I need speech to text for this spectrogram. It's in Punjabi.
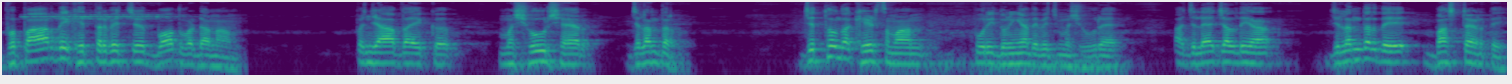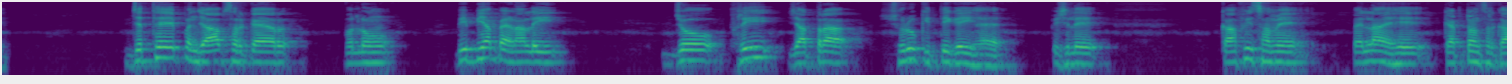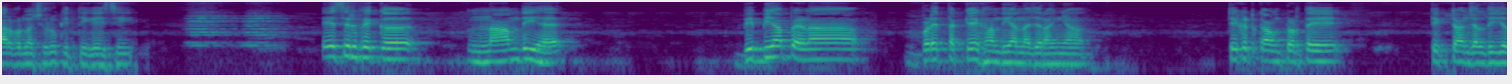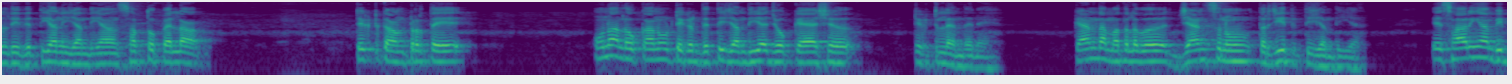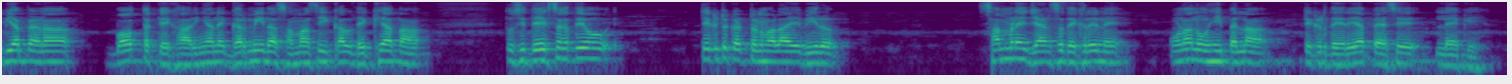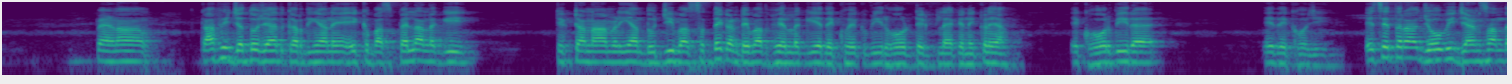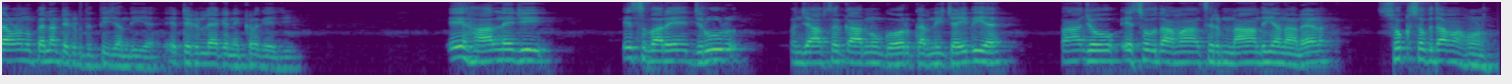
ਵਪਾਰ ਦੇ ਖੇਤਰ ਵਿੱਚ ਬਹੁਤ ਵੱਡਾ ਨਾਮ। ਪੰਜਾਬ ਦਾ ਇੱਕ ਮਸ਼ਹੂਰ ਸ਼ਹਿਰ ਜਲੰਧਰ, ਜਿੱਥੋਂ ਦਾ ਖੇਡ ਸਮਾਨ ਪੂਰੀ ਦੁਨੀਆ ਦੇ ਵਿੱਚ ਮਸ਼ਹੂਰ ਹੈ। ਅੱਜ ਲੈ ਚੱਲਦੇ ਹਾਂ ਜਲੰਧਰ ਦੇ ਬੱਸ ਸਟੈਂਡ 'ਤੇ, ਜਿੱਥੇ ਪੰਜਾਬ ਸਰਕਾਰ ਵੱਲੋਂ ਬੀਬੀਆਂ ਭੈਣਾਂ ਲਈ ਜੋ ਫ੍ਰੀ ਯਾਤਰਾ ਸ਼ੁਰੂ ਕੀਤੀ ਗਈ ਹੈ, ਪਿਛਲੇ ਕਾਫੀ ਸਮੇਂ ਪਹਿਲਾਂ ਇਹ ਕੈਪਟਨ ਸਰਕਾਰ ਵੱਲੋਂ ਸ਼ੁਰੂ ਕੀਤੀ ਗਈ ਸੀ। ਇਹ ਸਿਰਫ ਇੱਕ ਨਾਮ ਦੀ ਹੈ। ਬੀਬੀਆਂ ਭੈਣਾਂ ਬੜੇ ਧੱਕੇ ਖਾਂਦੀਆਂ ਨਜ਼ਰ ਆਈਆਂ। ਟਿਕਟ ਕਾਊਂਟਰ 'ਤੇ ਟਿਕਟਾਂ ਜਲਦੀ ਜਲਦੀ ਦਿੱਤੀਆਂ ਨਹੀਂ ਜਾਂਦੀਆਂ। ਸਭ ਤੋਂ ਪਹਿਲਾਂ ਟਿਕਟ ਕਾਊਂਟਰ 'ਤੇ ਉਹਨਾਂ ਲੋਕਾਂ ਨੂੰ ਟਿਕਟ ਦਿੱਤੀ ਜਾਂਦੀ ਹੈ ਜੋ ਕੈਸ਼ ਟਿਕਟ ਲੈਂਦੇ ਨੇ। ਕਹਿਣ ਦਾ ਮਤਲਬ ਜੈਂਟਸ ਨੂੰ ਤਰਜੀਹ ਦਿੱਤੀ ਜਾਂਦੀ ਹੈ। ਇਹ ਸਾਰੀਆਂ ਬੀਬੀਆਂ ਭੈਣਾਂ ਬਹੁਤ ਧੱਕੇ ਖਾ ਰਹੀਆਂ ਨੇ। ਗਰਮੀ ਦਾ ਸਮਾਂ ਸੀ ਕੱਲ ਦੇਖਿਆ ਤਾਂ ਤੁਸੀਂ ਦੇਖ ਸਕਦੇ ਹੋ, ਟਿਕਟ ਕੱਟਣ ਵਾਲਾ ਇਹ ਵੀਰ ਸਾਹਮਣੇ ਜੈਂਟਸ ਦਿਖ ਰਹੇ ਨੇ। ਉਹਨਾਂ ਨੂੰ ਹੀ ਪਹਿਲਾਂ ਟਿਕਟ ਦੇ ਰਿਹਾ ਪੈਸੇ ਲੈ ਕੇ। ਭੈਣਾਂ ਕਾਫੀ ਜਹਿਦ ਕਰਦੀਆਂ ਨੇ। ਇੱਕ ਬੱਸ ਪਹਿਲਾਂ ਲੱਗੀ, ਟਿਕਟਾਂ ਨਾ ਮਿਲੀਆਂ। ਦੂਜੀ ਬੱਸ ਅੱਧੇ ਘੰਟੇ ਬਾਅਦ ਫੇਰ ਲੱਗੀ। ਹੈ ਦੇਖੋ, ਇੱਕ ਵੀਰ ਹੋਰ ਟਿਕਟ ਲੈ ਕੇ ਨਿਕਲਿਆ। ਇੱਕ ਹੋਰ ਵੀਰ ਹੈ। ਇਹ ਦੇਖੋ ਜੀ। ਇਸੇ ਤਰ੍ਹਾਂ ਜੋ ਵੀ ਜੈਂਟਸ ਆਉਂਦਾ ਉਹਨਾਂ ਨੂੰ ਪਹਿਲਾਂ ਟਿਕਟ ਦਿੱਤੀ ਜਾਂਦੀ ਹੈ। ਇਹ ਟਿਕਟ ਲੈ ਕੇ ਨਿਕਲ ਗਏ ਜੀ। ਇਹ ਹਾਲ ਨੇ ਜੀ। ਇਸ ਬਾਰੇ ਜ਼ਰੂਰ ਪੰਜਾਬ ਸਰਕਾਰ ਨੂੰ ਗੌਰ ਕਰਨੀ ਚਾਹੀਦੀ ਹੈ। ਤਾਂ ਜੋ ਇਹ ਸੁਵਿਧਾਵਾਂ ਸਿਰਫ ਨਾਂ ਦੀਆਂ ਨਾ ਰਹਿਣ, ਸੁੱਖ ਸੁਵਿਧਾਵਾਂ ਹੋਣ।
